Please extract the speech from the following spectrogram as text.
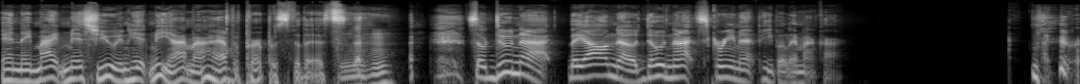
and they might miss you and hit me. I might have a purpose for this. Mm-hmm. So do not. They all know. Do not scream at people in my car. My girl,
